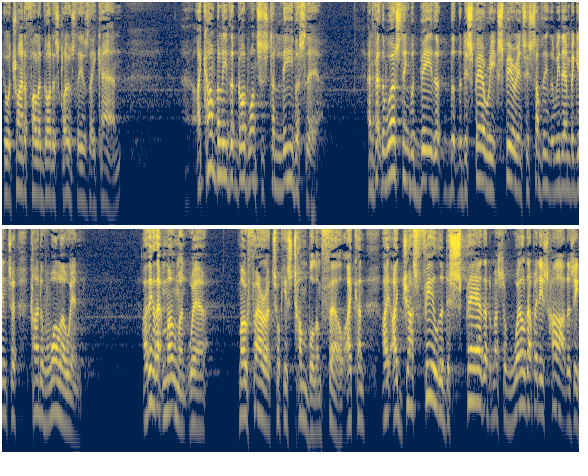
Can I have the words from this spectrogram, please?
who are trying to follow God as closely as they can. I can't believe that God wants us to leave us there. And in fact, the worst thing would be that, that the despair we experience is something that we then begin to kind of wallow in. I think of that moment where Mo Farah took his tumble and fell. I, can, I, I just feel the despair that must have welled up in his heart as he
